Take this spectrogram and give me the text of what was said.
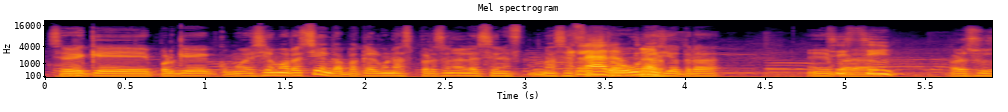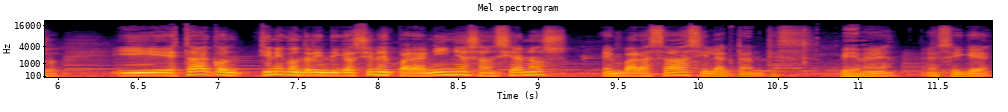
Se ve que, porque como decíamos recién, capaz que algunas personas le hacen más efecto Claro. a unas Claro. y otras eh, Sí, para, sí. para su uso. Y está con- tiene contraindicaciones para niños, ancianos, embarazadas y lactantes. Bien. ¿eh? Así que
